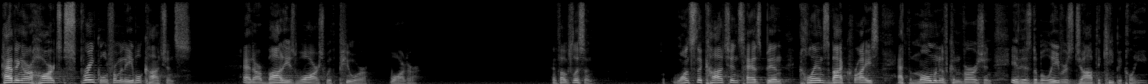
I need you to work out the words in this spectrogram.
having our hearts sprinkled from an evil conscience and our bodies washed with pure water. And, folks, listen. Once the conscience has been cleansed by Christ at the moment of conversion, it is the believer's job to keep it clean.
